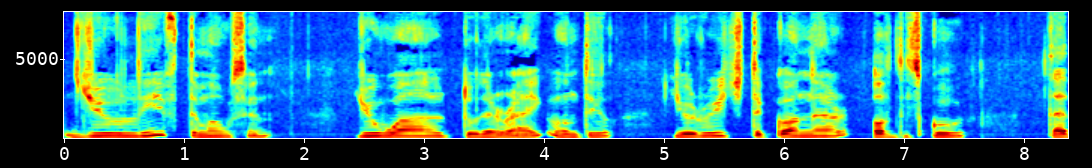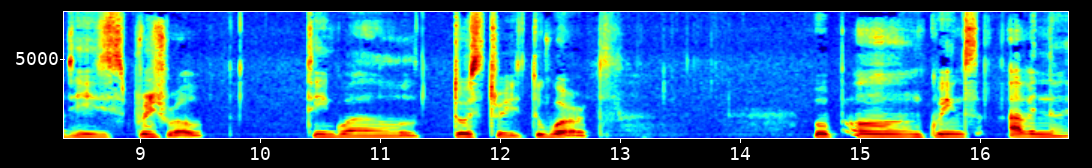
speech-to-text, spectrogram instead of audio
you leave the mountain, you walk to the right until you reach the corner of the school that is Prince Road. Think well two streets towards up on Queens Avenue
